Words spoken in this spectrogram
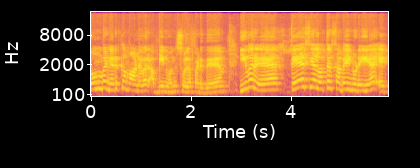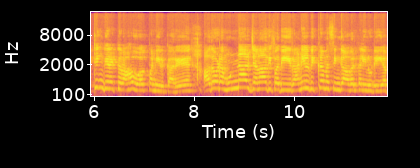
ரொம்ப நெருக்கமானவர் அப்படின்னு வந்து சொல்லப்படுது. இவர் தேசிய லொத்தர் சபையினுடைய ஆக்டிங் டைரக்டராக ஒர்க் பண்ணியிருக்காரு. அதோட முன்னாள் ஜனாதிபதி ரணில் விக்ரமசிங்க அவர்களினுடைய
